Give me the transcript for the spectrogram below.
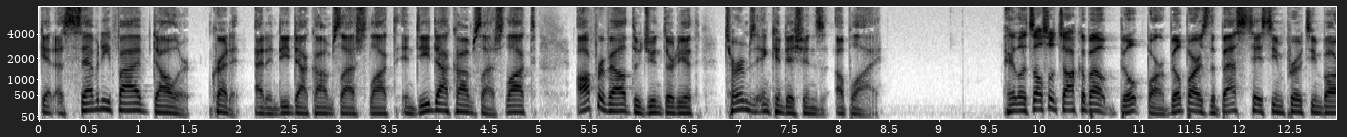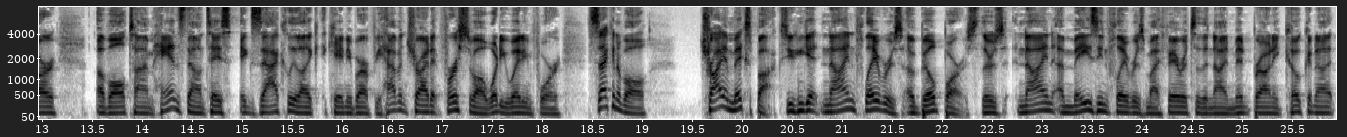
Get a $75 credit at Indeed.com slash locked. Indeed.com slash locked. Offer valid through June 30th. Terms and conditions apply. Hey, let's also talk about Built Bar. Built Bar is the best tasting protein bar of all time. Hands down, tastes exactly like a candy bar. If you haven't tried it, first of all, what are you waiting for? Second of all, try a mix box. You can get nine flavors of Built Bars. There's nine amazing flavors. My favorites are the nine mint brownie, coconut,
